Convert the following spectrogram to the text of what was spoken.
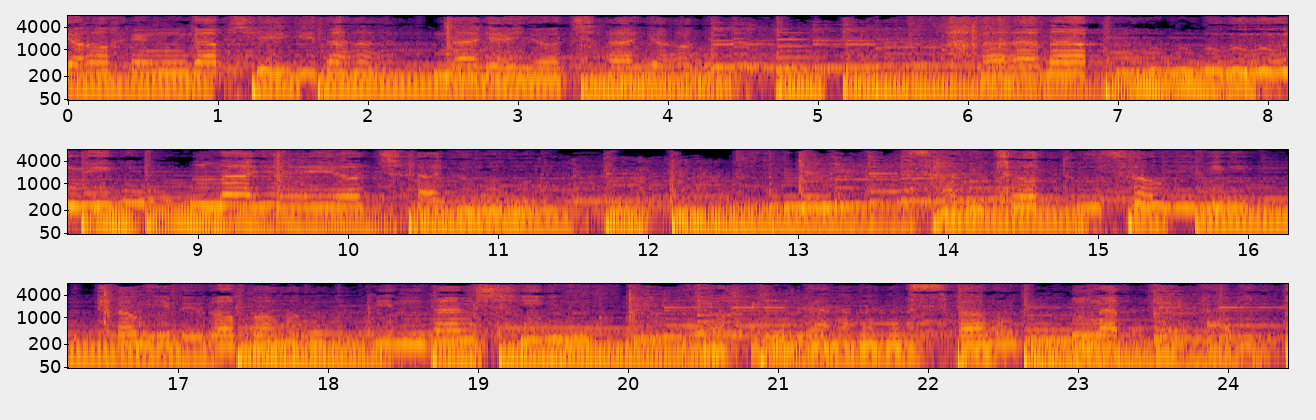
여행 갑시다 나의 여차여. 하나뿐인 나의 여차여. 상처투성이 병이 들어버린 당신 여행 가서 납대하리라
